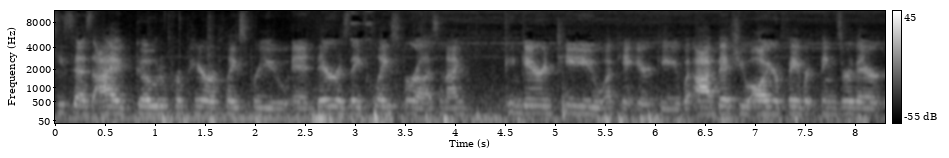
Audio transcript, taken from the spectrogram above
he says, I go to prepare a place for you. And there is a place for us. And I can guarantee you, I can't guarantee you, but I bet you all your favorite things are there.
